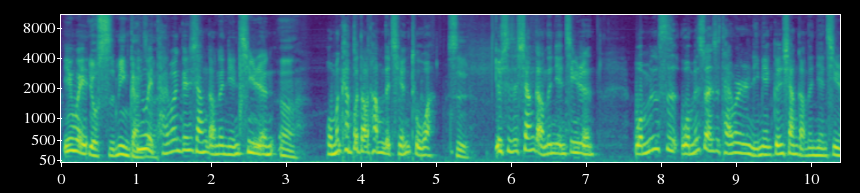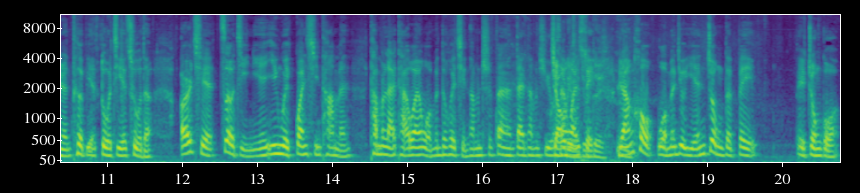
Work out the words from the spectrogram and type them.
因为有使命感因为？台湾跟香港的年轻人，嗯，我们看不到他们的前途啊，是尤其是香港的年轻人。我们是我们算是台湾人里面跟香港的年轻人特别多接触的，而且这几年因为关心他们，他们来台湾，我们都会请他们吃饭，带他们去游交山玩水然后我们就严重的被被中国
